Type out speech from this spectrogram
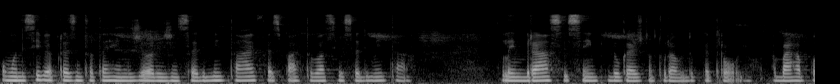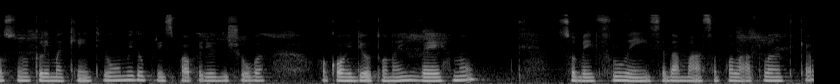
O município apresenta terrenos de origem sedimentar e faz parte da bacia sedimentar. Lembrar-se sempre do gás natural e do petróleo. A Barra possui um clima quente e úmido, o principal período de chuva ocorre de outono a inverno, sob a influência da massa polar atlântica,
